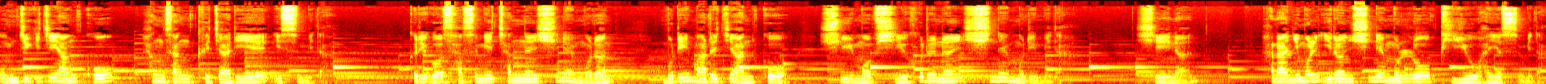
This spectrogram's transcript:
움직이지 않고 항상 그 자리에 있습니다. 그리고 사슴이 찾는 시냇물은 물이 마르지 않고 쉼없이 흐르는 시냇물입니다. 시인은 하나님을 이런 시냇물로 비유하였습니다.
